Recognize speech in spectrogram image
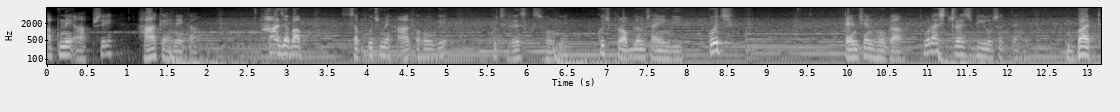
अपने आप से हाँ कहने का। हाँ जब आप सब कुछ में हाँ कहोगे, कुछ रिस्क होंगे, कुछ प्रॉब्लम्स आएँगी, कुछ टेंशन होगा, थोड़ा स्ट्रेस भी हो सकता है। बट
